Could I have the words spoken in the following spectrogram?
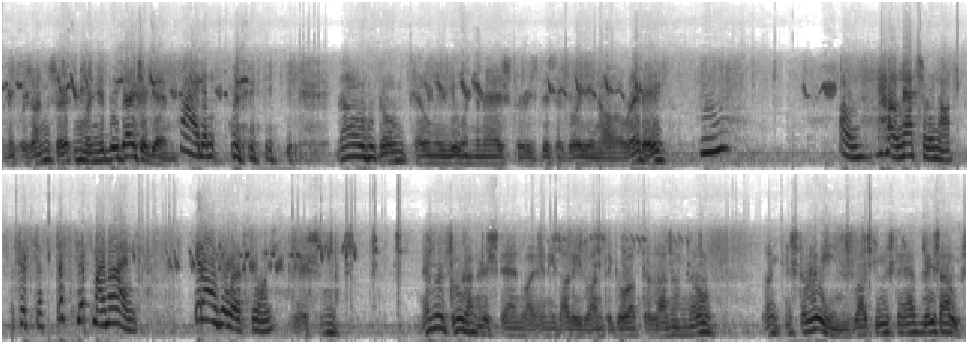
and it was uncertain when you'd be back again. I didn't. now, don't tell me you and the master is disagreeing already. Hmm? Oh, no, naturally not. The trip just, just slipped my mind. Get on with your work, George. Listen, never could understand why anybody'd want to go up to London, though. Like Mr. Ames, what used to have this house.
